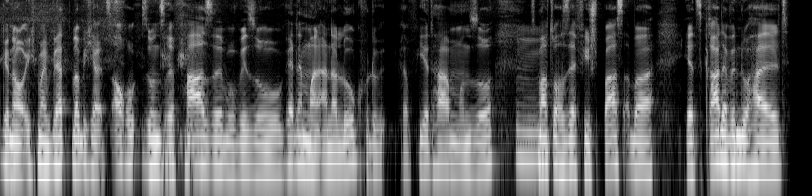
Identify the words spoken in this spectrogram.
genau, ich meine, wir hatten, glaube ich, jetzt auch so unsere Phase, wo wir so gerne mal analog fotografiert haben und so. Es mhm. macht auch sehr viel Spaß, aber jetzt gerade, wenn du halt,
